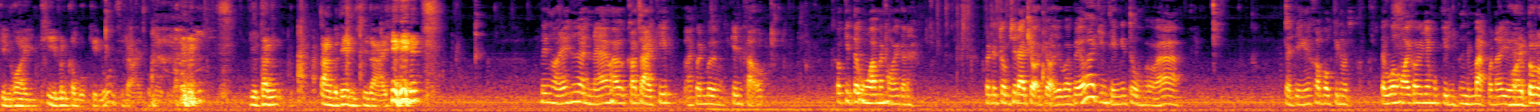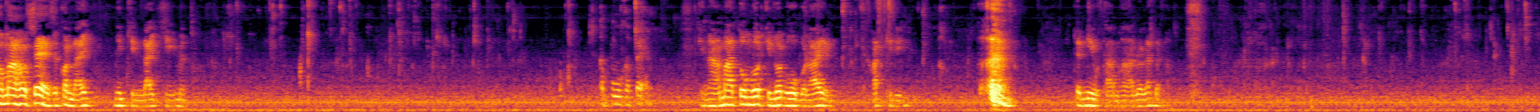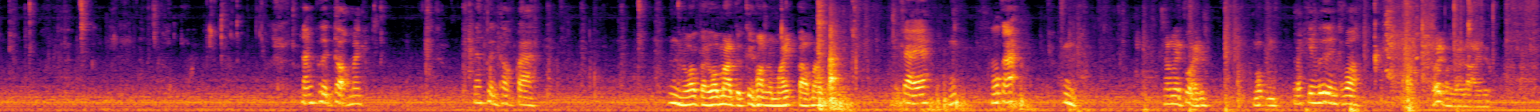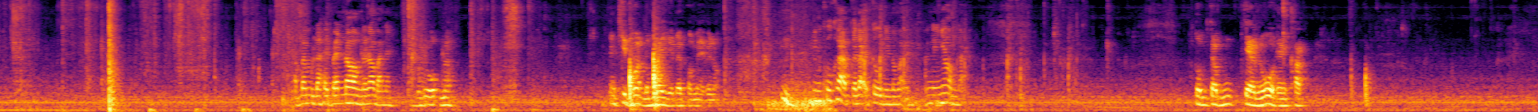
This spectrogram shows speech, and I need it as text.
กินหอยขี้มันกระบุกกินนู้นสิได้พ่อแม่พี่น้องอยู่ทางต่างประเทศสิได้เล่นหน่อยได้เพื่อนนะเขาเขาถ่ายคลิปให้เพิ่นเบิ่งกินเขาเขากินแต่หัวมันหอยกันนะเพิ่นจะจมชิดาเจาะเจาะอยู่ว่าเบ้ยกินถิ่มกินถุงเพราะว่า แต่จริงๆเขาบอกกินหมดแต่หัวหอยเขายังบ่กินมันหมักปานใดอยู่หอยต้องเอามาเฮาแซ่ซะก่อนไหนนี่กินได้ขี้มันกระปูกระแปะกินหามาต้มรสกินรสโอ้บ่ได้ฮัดขี้ดิน จะนิ่วตามหาด้วยแล้วแบบนั้น นั่งพื้นทองมันนั่งพื้นทองปลาอืมว่าไปว่ามาถึงกินฮอนหน่อไม้เปล่ามากไปใช่มมุกอะอืมนั่งในถ้วยนกมันมากินมื้ออื่นก็บอกเฮ้ยมันละลายเลยทำเป็นบุญให้แบนน้องเลยเนาะบัดนี้บริโภคนะยังคิดฮอดหน่อไม้อยู่ได้พ่อแม่ไปเนาะ กินคู่ขาบก็ได้ตัวนี้เนาะบัดนี้อันนี้ย่อมละต้มจำแกงโอ้แห้งคัก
